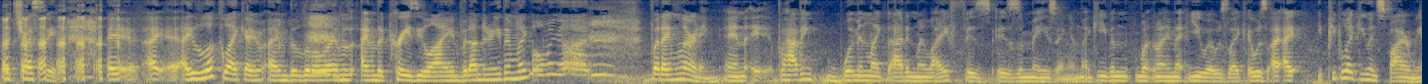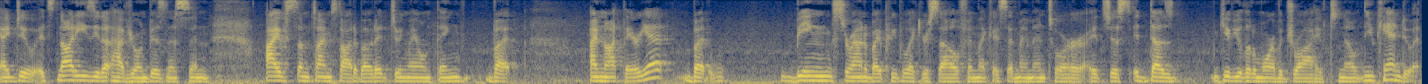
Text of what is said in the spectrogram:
But trust me i, look like I'm, I'm the little I'm, I'm the crazy lion but underneath i'm like oh my god. But i'm learning and it, having women like that in my life is is amazing and like even when i met you i was like it was I people like you inspire me i do. It's not easy to have your own business and i've sometimes thought about it doing my own thing but I'm not there yet, but being surrounded by people like yourself and like I said, my mentor, it just it does give you a little more of a drive to know you can do it.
